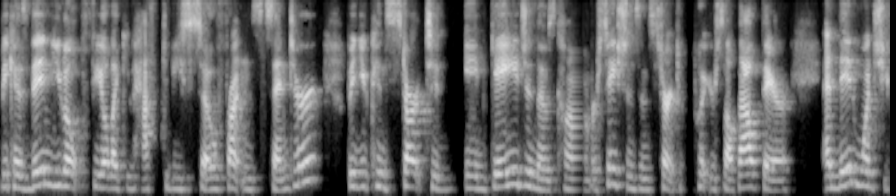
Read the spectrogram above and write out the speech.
because then you don't feel like you have to be so front and center, but you can start to engage in those conversations and start to put yourself out there. And then once you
